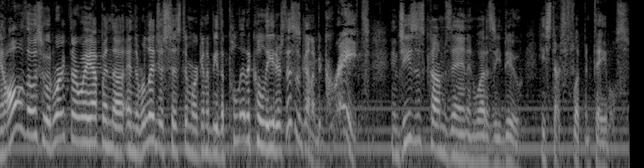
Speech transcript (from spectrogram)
and all of those who had worked their way up in the, in the religious system were going to be the political leaders. This is going to be great. And Jesus comes in, and what does he do? He starts flipping tables.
